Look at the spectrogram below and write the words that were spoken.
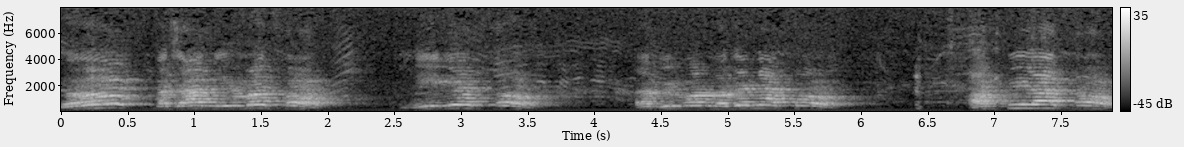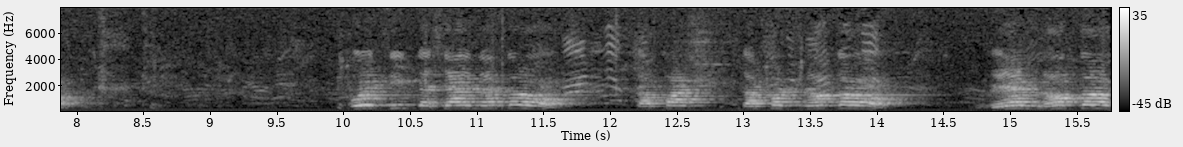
તો બધા નિર્મળ થો નિર્ય થો અભિમાન વગરના થો હંપીલા થો કોઈથી કચાય ન કરો કપટ કપટ ન કરો વેર ન કરો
